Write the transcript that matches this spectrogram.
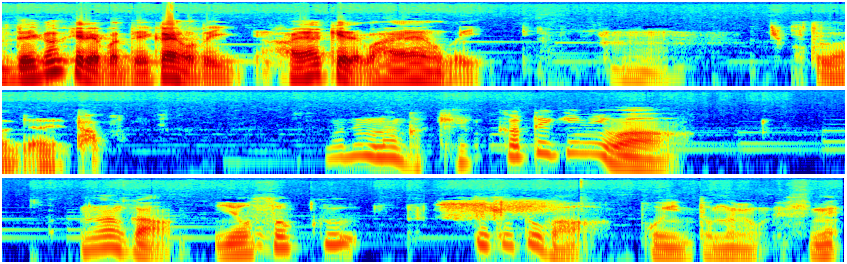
でかければでかいほどいい。早ければ早いほどいいうん。ことなんじゃない？多まあでもなんか結果的には、なんか予測ってことがポイントのようですね。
